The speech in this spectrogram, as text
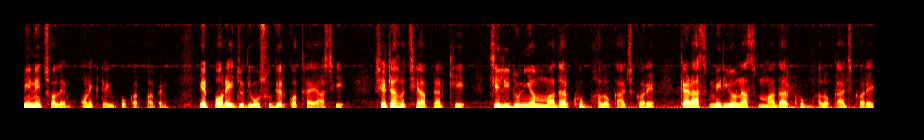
মেনে চলেন, অনেকটাই উপকার পাবেন। এরপরে যদি ওষুধের কথায় আসি, সেটা হচ্ছে আপনার কি চেলিডোনিয়াম মাদার খুব ভালো কাজ করে। ক্যারাস মেরিওনাস মাদার খুব ভালো কাজ করে।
